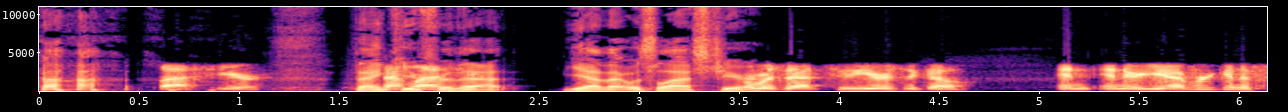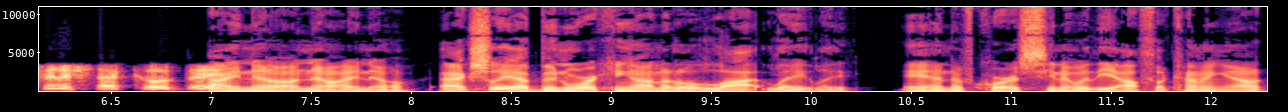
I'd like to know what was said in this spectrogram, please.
last year. Thank you for year? that. Yeah, that was last year. Or was that two years ago? And and are you ever going to finish that code base? I know, no, I know. Actually, I've been working on it a lot lately. And of course, you know, with the alpha coming out,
